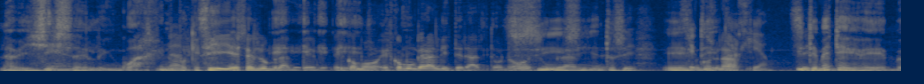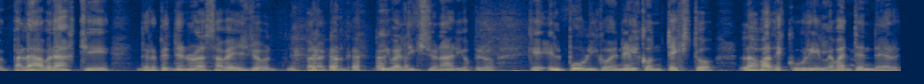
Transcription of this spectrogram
La belleza del lenguaje, ¿no? Porque Sí, es eslumbrante. eh, es eh, como es como un gran literato, ¿no? Es Sí, un gran, sí, entonces, sí. eh, Se Es una- contagia. Y sí. te metes eh, palabras que de repente no las sabés. Yo para acá iba al diccionario, pero que el público en el contexto las va a descubrir, las va a entender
